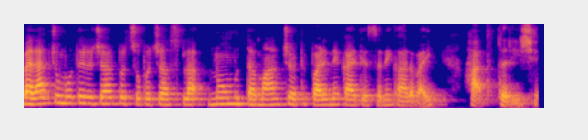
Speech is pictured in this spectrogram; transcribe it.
બે લાખ ચુમ્મોતેર હજાર બસો પચાસ નો મુદ્દામાલ ઝડપી પાડીને કાયદેસરની કાર્યવાહી હાથ ધરી છે.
